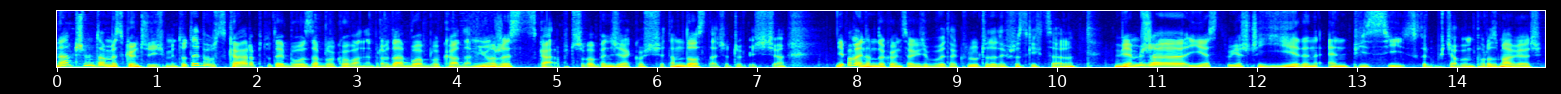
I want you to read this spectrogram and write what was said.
Na czym to my skończyliśmy? Tutaj był skarb, tutaj było zablokowane, prawda? Była blokada. Mimo, że jest skarb, trzeba będzie jakoś się tam dostać, oczywiście. Nie pamiętam do końca, gdzie były te klucze do tych wszystkich cel. Wiem, że jest tu jeszcze jeden NPC, z którym chciałbym porozmawiać.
